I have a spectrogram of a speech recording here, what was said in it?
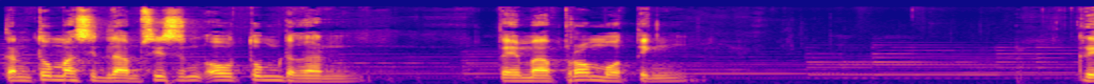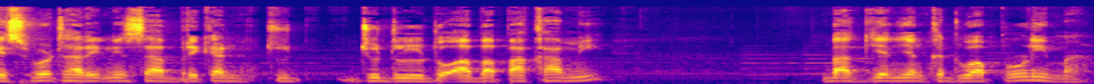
Tentu masih dalam season autumn dengan tema promoting Grace Word hari ini saya berikan judul doa Bapa kami, bagian yang ke-25.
